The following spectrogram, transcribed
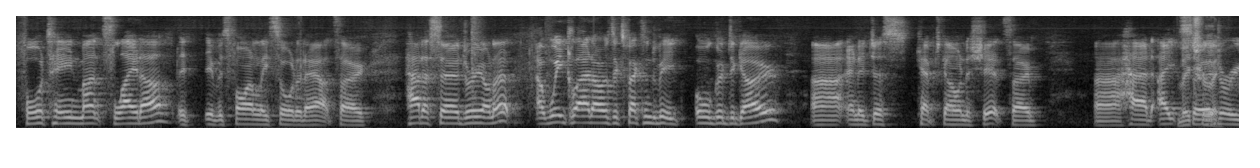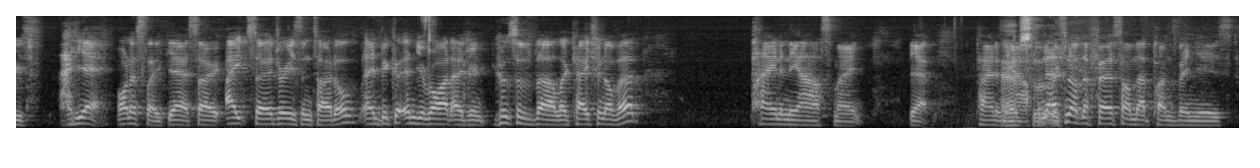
14 months later, it, it was finally sorted out. So, had a surgery on it. A week later, I was expecting to be all good to go, uh, and it just kept going to shit. So, uh, had eight Literally. surgeries. Yeah, honestly, yeah. So eight surgeries in total, and because and you're right, Adrian, because of the location of it, pain in the ass, mate. Yeah, pain in the ass. Absolutely. And that's not the first time that pun's been used.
